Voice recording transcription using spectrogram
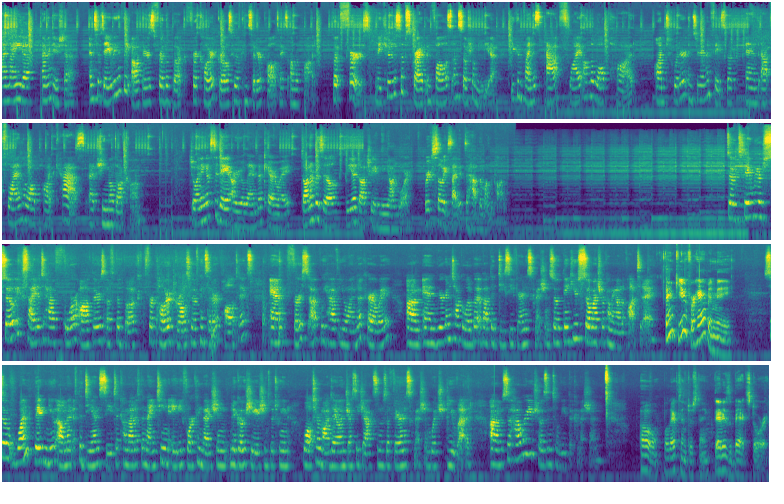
I'm Aida. I'm Anusha. And today we have the authors for the book For Colored Girls Who Have Considered Politics on the pod. But first, make sure to subscribe and follow us on social media. You can find us at Fly on the Wall Pod on Twitter, Instagram, and Facebook, and at Fly on the Wall Podcast at gmail.com. Joining us today are Yolanda Caraway, Donna Brazile, Leah Daughtry, and Minyon Moore. We're so excited to have them on the pod. So today we are so excited to have four authors of the book for colored girls who have considered politics. And first up, we have Yolanda Caraway, um, and we're going to talk a little bit about the DC Fairness Commission. So thank you so much for coming on the pod today. Thank you for having me. So, one big new element of the DNC to come out of the 1984 convention negotiations between Walter Mondale and Jesse Jackson was the Fairness Commission, which you led. Um, so, how were you chosen to lead the commission? Oh, well, that's interesting. That is a backstory.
